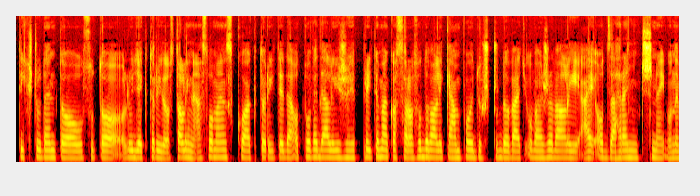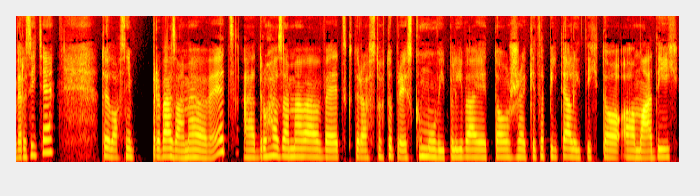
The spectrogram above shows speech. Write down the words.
tých študentov sú to ľudia, ktorí zostali na Slovensku a ktorí teda odpovedali, že pri tom, ako sa rozhodovali, kam pôjdu študovať, uvažovali aj od zahraničnej univerzity svete. To je vlastne prvá zaujímavá vec. A druhá zaujímavá vec, ktorá z tohto prieskumu vyplýva, je to, že keď sa pýtali týchto mladých,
